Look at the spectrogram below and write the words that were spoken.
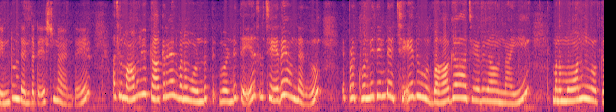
తింటుంటే ఎంత టేస్ట్ ఉన్నాయంటే అసలు మామూలుగా కాకరకాయలు మనం వండు వండితే అసలు చేదే ఉండదు. ఇప్పుడు కొన్ని తింటే చేదు బాగా చేదుగా ఉన్నాయి. మనం మార్నింగ్ ఒక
